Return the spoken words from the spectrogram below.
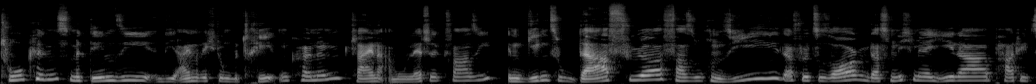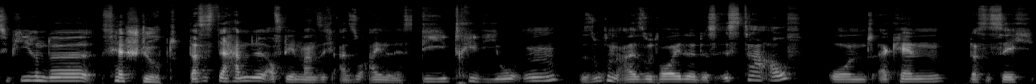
Tokens, mit denen sie die Einrichtung betreten können, kleine Amulette quasi. Im Gegenzug dafür versuchen sie dafür zu sorgen, dass nicht mehr jeder Partizipierende verstirbt. Das ist der Handel, auf den man sich also einlässt. Die Tridioten suchen also Gebäude des Istar auf und erkennen, dass es sich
